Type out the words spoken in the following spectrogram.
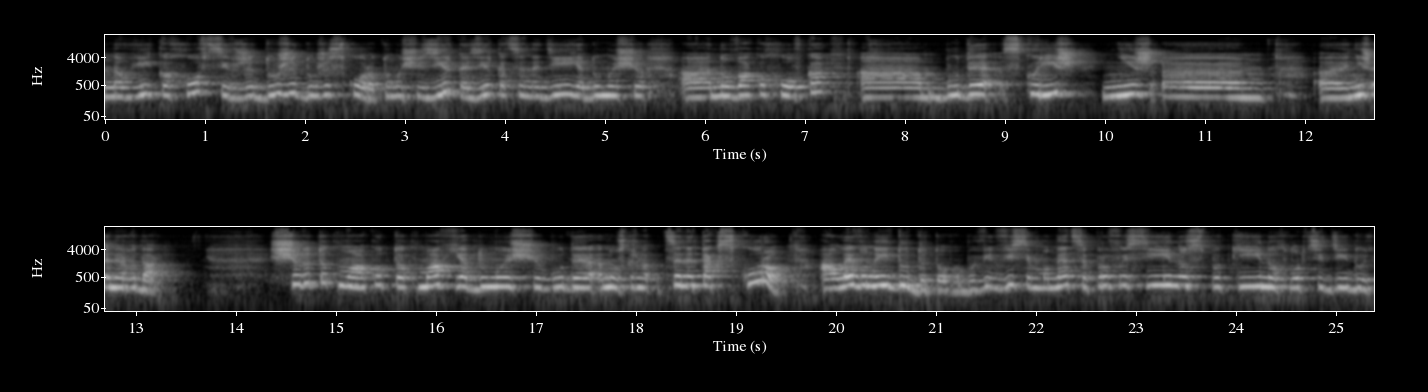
новій Каховці вже дуже-дуже скоро, тому що зірка, зірка це надія. Я думаю, що нова Каховка буде скоріш, ніж, е, е, ніж Енергодар. Щодо Токмаку, Токмак, я думаю, що буде, ну скажімо, це не так скоро, але вони йдуть до того. Бо ві- вісім монет це професійно, спокійно, хлопці дійдуть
